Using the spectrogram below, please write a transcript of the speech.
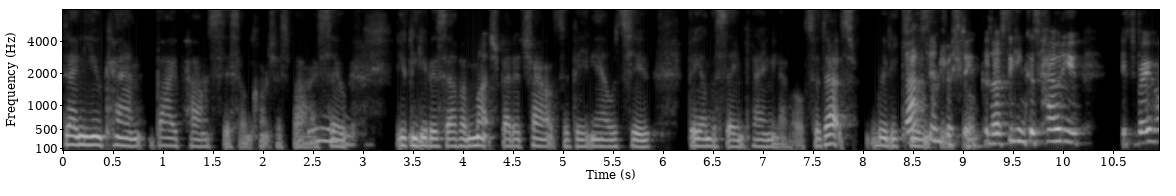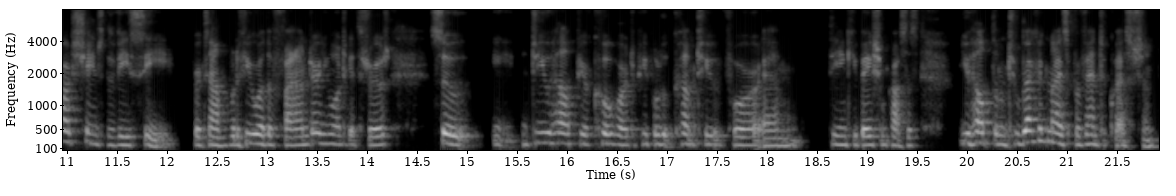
then you can bypass this unconscious bias. So mm. you can give yourself a much better chance of being able to be on the same playing level. So that's really key. That's interesting because I was thinking, because how do you, it's very hard to change the VC, for example, but if you were the founder you want to get through it, so, do you help your cohort, people who come to you for um, the incubation process, you help them to recognize, prevent a question,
